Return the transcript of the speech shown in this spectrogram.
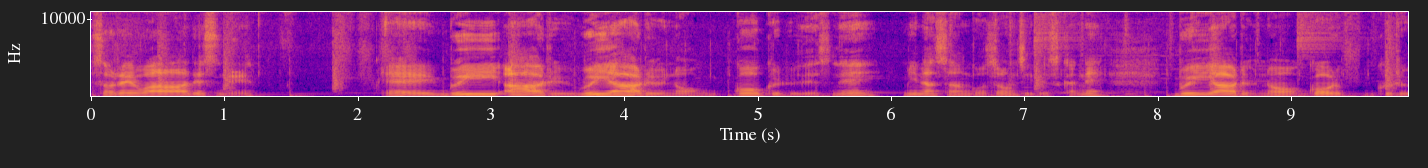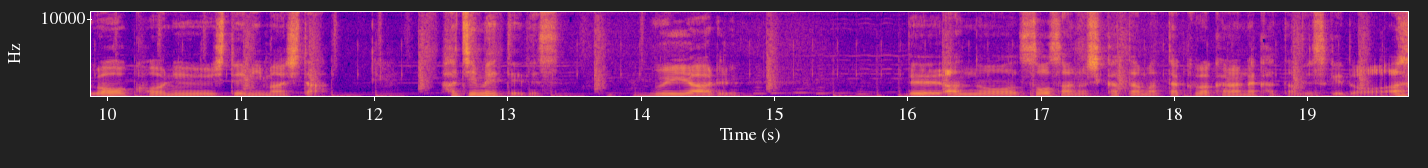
それはですねえー、VR、VR のゴーグルですね。皆さんご存知ですかね？VR のゴーグルを購入してみました。初めてです。VR。で、あの、操作の仕方全くわからなかったんですけど、あの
